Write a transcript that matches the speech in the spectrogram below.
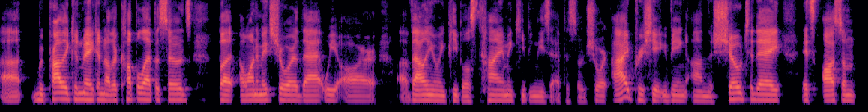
Uh, we probably can make another couple episodes, but I want to make sure that we are uh, valuing people's time and keeping these episodes short. I appreciate you being on the show today. It's awesome.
